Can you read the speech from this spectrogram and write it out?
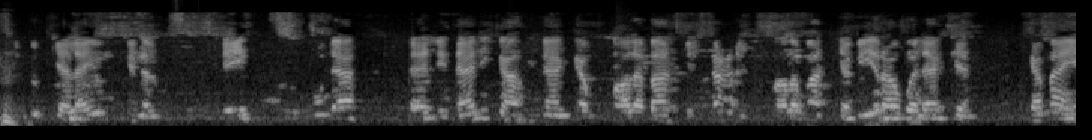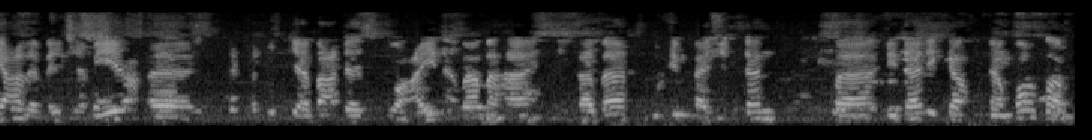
في تركيا. لا يمكن الوصول إليه بسهولة. لذلك هناك مطالبات بالفعل مطالبات كبيرة ولكن كما يعلم الجميع تركيا بعد أسبوعين أمامها انتخابات مهمة جدا فلذلك هنا معظم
